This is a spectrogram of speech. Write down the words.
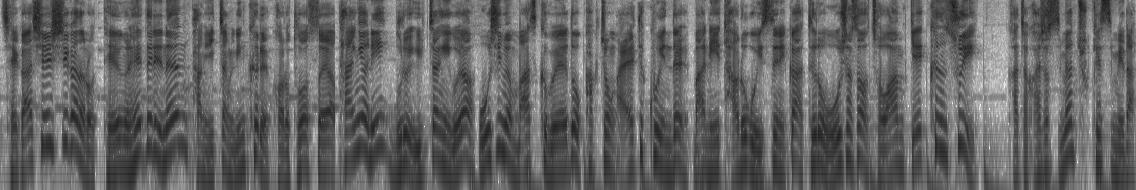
제가 실시간으로 대응을 해드리는 방 입장 링크를 걸어두었어요. 당연히 무료 입장이고요. 오시면 마스크 외에도 각종 알트코인들 많이 다루고 있으니까 들어오셔서 저와 함께 큰 수익 가져가셨으면 좋겠습니다.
